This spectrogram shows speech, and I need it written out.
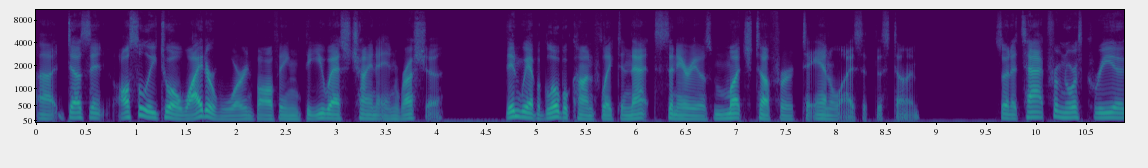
uh, doesn't also lead to a wider war involving the US, China, and Russia. Then we have a global conflict, and that scenario is much tougher to analyze at this time. So, an attack from North Korea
